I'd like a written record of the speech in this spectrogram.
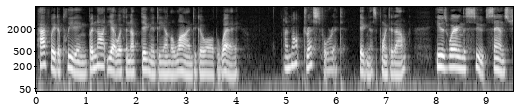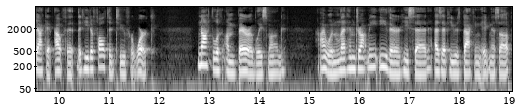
halfway to pleading, but not yet with enough dignity on the line to go all the way. I'm not dressed for it, Ignis pointed out. He was wearing the suit sans jacket outfit that he defaulted to for work. Noct looked unbearably smug. I wouldn't let him drop me either, he said, as if he was backing Ignis up.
